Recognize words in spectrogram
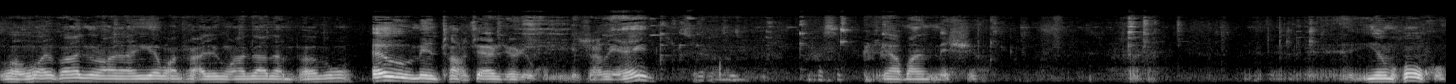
وهو القادر على أن يبعث عليكم عذابا فوقهم أو من تحت أرجلكم. بس يابان مشي. يمحوكم.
